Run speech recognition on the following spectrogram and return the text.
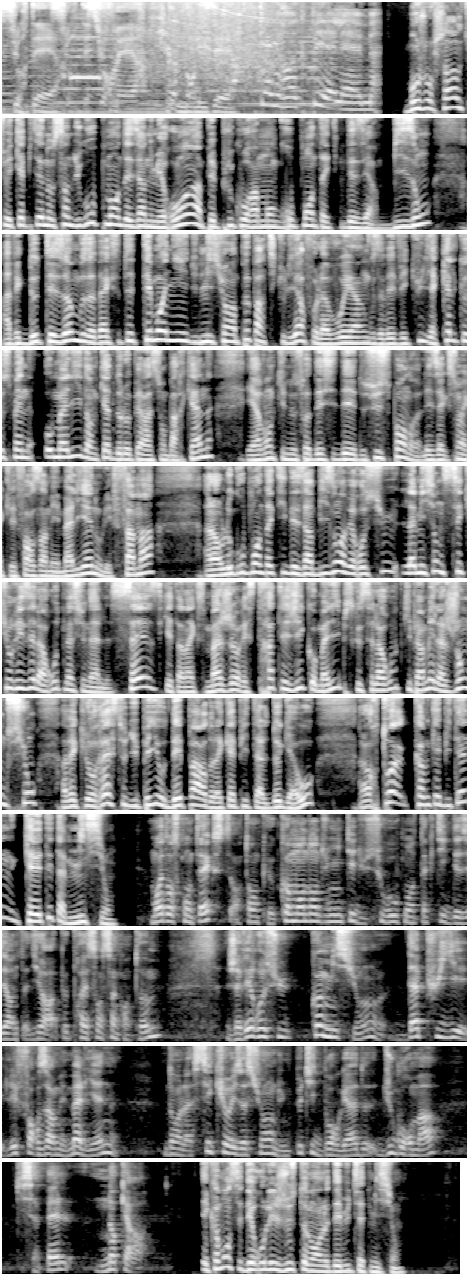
Sur terre, sur, mer, comme dans les airs. Skyrock PLM. Bonjour Charles, tu es capitaine au sein du groupement désert numéro 1, appelé plus couramment groupement tactique désert Bison. Avec deux de tes hommes, vous avez accepté de témoigner d'une mission un peu particulière, faut l'avouer, hein, vous avez vécue il y a quelques semaines au Mali dans le cadre de l'opération Barkhane. Et avant qu'il ne soit décidé de suspendre les actions avec les forces armées maliennes ou les FAMA, alors le groupement tactique désert Bison avait reçu la mission de sécuriser la route nationale 16, qui est un axe majeur et stratégique au Mali, puisque c'est la route qui permet la jonction avec le reste du pays au départ de la capitale de Gao. Alors toi, comme capitaine, quelle était ta mission? Moi, dans ce contexte, en tant que commandant d'unité du sous-groupement tactique des airs, c'est-à-dire à peu près 150 hommes, j'avais reçu comme mission d'appuyer les forces armées maliennes dans la sécurisation d'une petite bourgade du Gourma qui s'appelle Nokara. Et comment s'est déroulé justement le début de cette mission?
